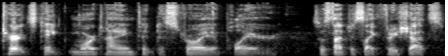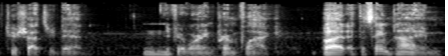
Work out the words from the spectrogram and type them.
turrets take more time to destroy a player, so it's not just like three shots, two shots, you're dead. Mhm. if you're wearing prim flak. But at the same time,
